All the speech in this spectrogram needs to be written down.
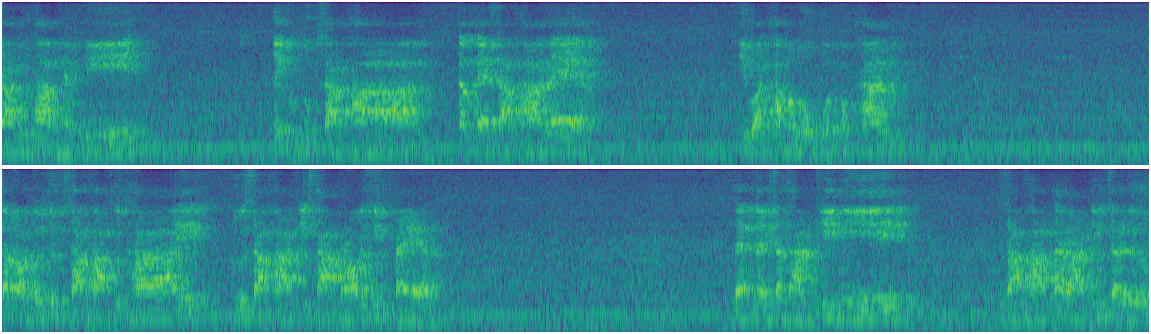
ตานุภาพแห่งนี้ ในทุกๆสาขาตั้งแต่สาขาแรก ที่วัดธรรมมงคลของท่าน ตลอดจนถึงสาขาสุดท้าย คือสาขาที่ 318 และในสถานที่นี้ สาขาตลาดที่เจริ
